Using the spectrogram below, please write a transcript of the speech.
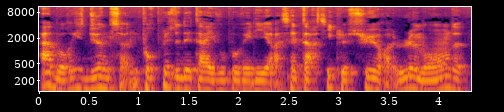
à Boris Johnson. Pour plus de détails, vous pouvez lire cet article sur Le Monde,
